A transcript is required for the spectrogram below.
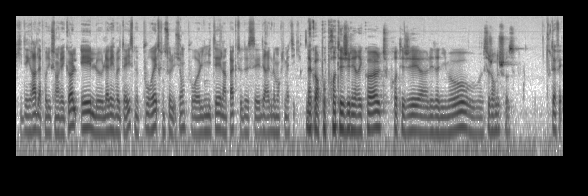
qui dégradent la production agricole et l'agrivoltaïsme pourrait être une solution pour limiter l'impact de ces dérèglements climatiques. D'accord, pour protéger les récoltes, protéger les animaux ou ce genre de choses. Tout à fait.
